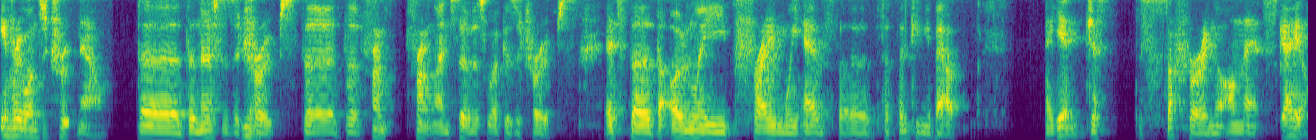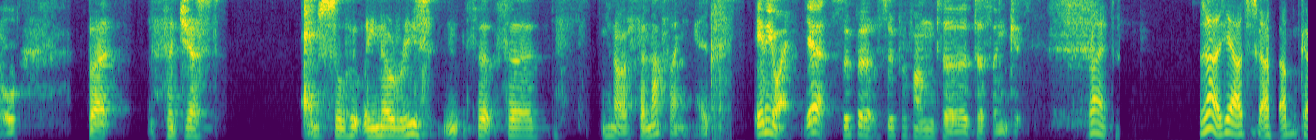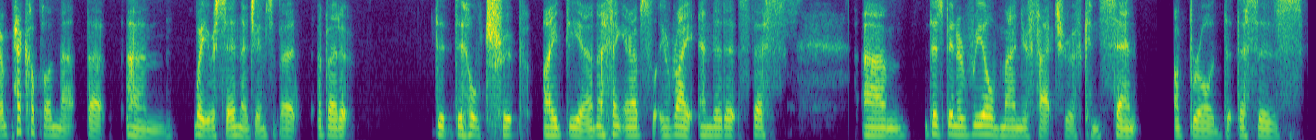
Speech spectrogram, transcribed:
everyone's a troop now. The the nurses are Yeah. troops. The the front frontline service workers are troops. It's the the only frame we have for for thinking about again just suffering on that scale, but for just absolutely no reason for for you know for nothing. It's anyway, yeah, super super fun to to think. Right. No, yeah, I just I'm going to pick up on that that um what you were saying there, James, about about it, the the whole troop idea, and I think you're absolutely right, and that it's this. Um, there's been a real manufacture of consent abroad that this is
